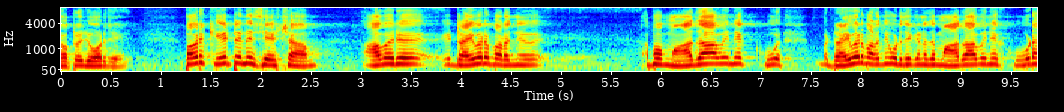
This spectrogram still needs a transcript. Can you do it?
ഡോക്ടർ ജോർജ്. അപ്പോൾ അവർ കേട്ടതിന് ശേഷം അവർ ഈ ഡ്രൈവർ പറഞ്ഞു അപ്പോൾ മാതാവിനെ ഡ്രൈവർ പറഞ്ഞു കൊടുത്തിരിക്കുന്നത് മാതാവിനെ കൂടെ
